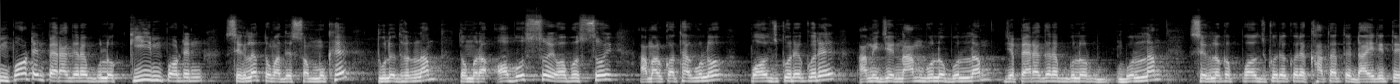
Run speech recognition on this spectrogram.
ইম্পর্টেন্ট প্যারাগ্রাফগুলো কি ইম্পর্টেন্ট সেগুলো তোমাদের সম্মুখে তুলে ধরলাম। তোমরা অবশ্যই অবশ্যই আমার কথাগুলো পজ করে করে আমি যে নামগুলো বললাম, যে প্যারাগ্রাফগুলো বললাম, সেগুলোকে পজ করে করে খাতাতে ডায়েরিতে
